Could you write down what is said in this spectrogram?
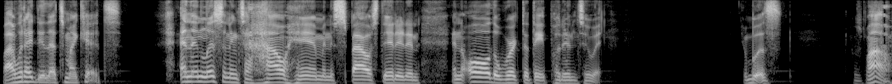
Why would I do that to my kids? And then listening to how him and his spouse did it and and all the work that they put into it. It was wow.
